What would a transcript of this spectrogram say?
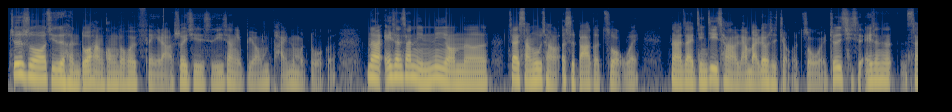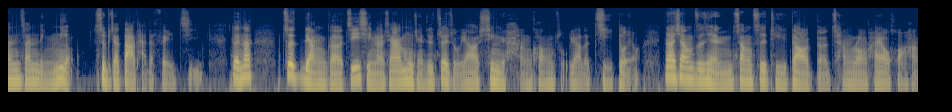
就是说，其实很多航空都会飞啦，所以其实实际上也不用排那么多个。那 A 三三零 neo 呢，在商务舱有二十八个座位，那在经济舱有两百六十九个座位，就是其实 A 三三三三零 neo 是比较大台的飞机。对，那这两个机型呢，现在目前是最主要星宇航空主要的机队哦。那像之前上次提到的长荣还有华航，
